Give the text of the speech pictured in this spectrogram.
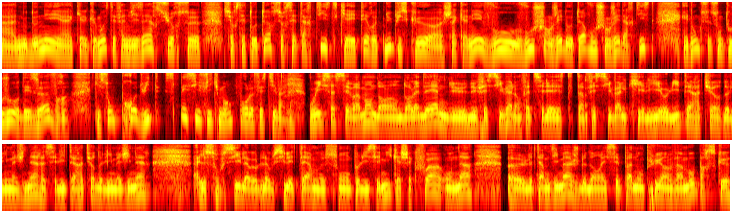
euh, nous donner euh, quelques mots, Stéphane Vizère, sur, ce, sur cet auteur, sur cet artiste qui a été retenu, puisque euh, chaque année, vous, vous changez d'auteur, vous changez d'artiste, et donc ce sont toujours des œuvres qui sont produites spécifiquement pour le festival. Oui, ça c'est vraiment dans, l'ADN du, festival. En fait, c'est un festival qui est lié aux de l'imaginaire, et ces littératures de l'imaginaire, elles sont aussi, là, aussi les termes sont polysémiques. À chaque fois, on a euh, le terme d'image dedans, et c'est pas non plus un vain mot parce que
